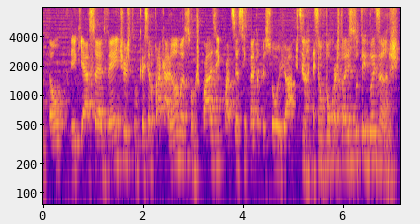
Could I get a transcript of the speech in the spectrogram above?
Então, meio que essa é Adventures, estamos crescendo pra caramba, somos quase 450 pessoas já. Essa é um pouco a história, isso tudo tem dois anos.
